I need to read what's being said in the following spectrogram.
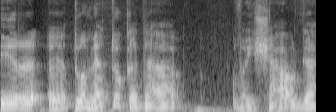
Ir e, tuo metu, kada Vaišelga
